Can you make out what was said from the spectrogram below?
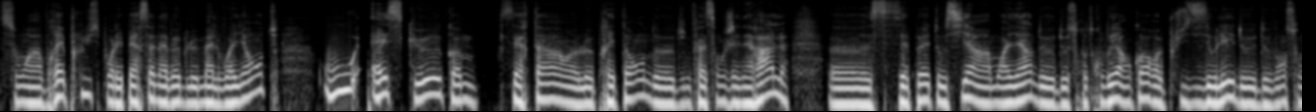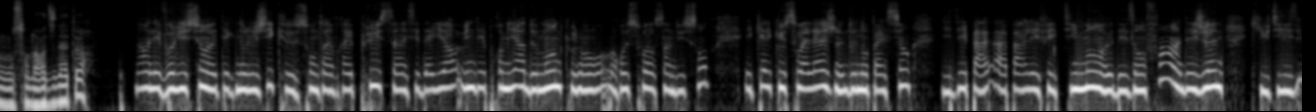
sont un vrai plus pour les personnes aveugles malvoyantes ou est-ce que, comme certains euh, le prétendent euh, d'une façon générale, euh, ça peut être aussi un moyen de, se retrouver encore plus isolé de- devant son ordinateur Non, l'évolution euh, technologique euh, sont un vrai plus. hein. C'est d'ailleurs une des premières demandes que l'on reçoit au sein du centre. Et quel que soit l'âge de nos patients, l'idée par- a parlé effectivement euh, des enfants, hein, des jeunes qui utilisent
